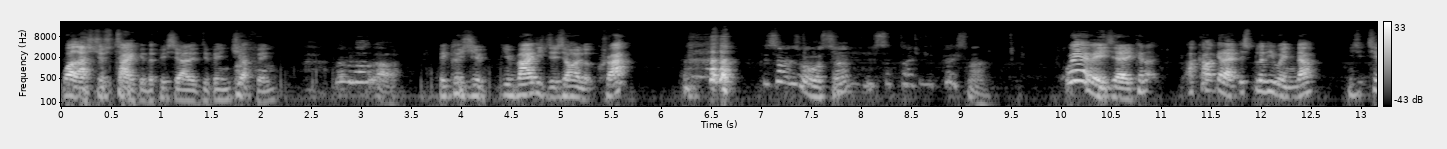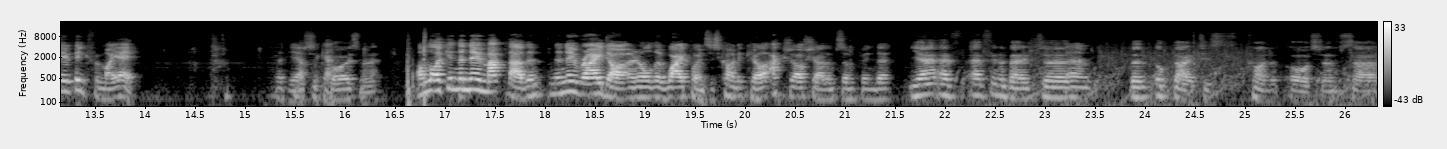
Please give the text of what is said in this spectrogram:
Well, that's just taking the piss out of Da Vinci, I think, Never like that. because you you made his design look crap. Design's awesome. You stop taking the piss, man. Where is he? Can I? I can't get out this bloody window. Is it too big for my head? Bloody hell, okay. surprised, man. I'm liking the new map though. The, the new radar and all the waypoints is kind of cool. Actually, I'll show them something. There. Yeah, ev- everything about uh, Um, the update is kind of awesome. So,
